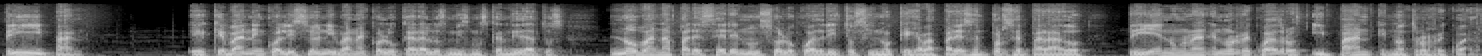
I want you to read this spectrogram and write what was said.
PRI y PAN, eh, que van en coalición y van a colocar a los mismos candidatos. No van a aparecer en un solo cuadrito, sino que aparecen por separado, PRI en, una- en un recuadro y PAN en otro recuadro.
